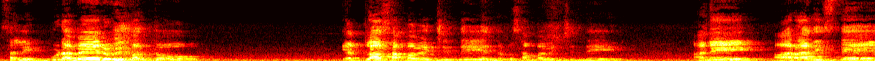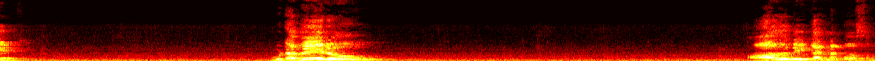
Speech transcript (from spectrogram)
అసలు ఈ బుడమేరు విపత్తు ఎట్లా సంభవించింది ఎందుకు సంభవించింది అని ఆరాధిస్తే బుడమేరు ఆధునీకరణ కోసం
